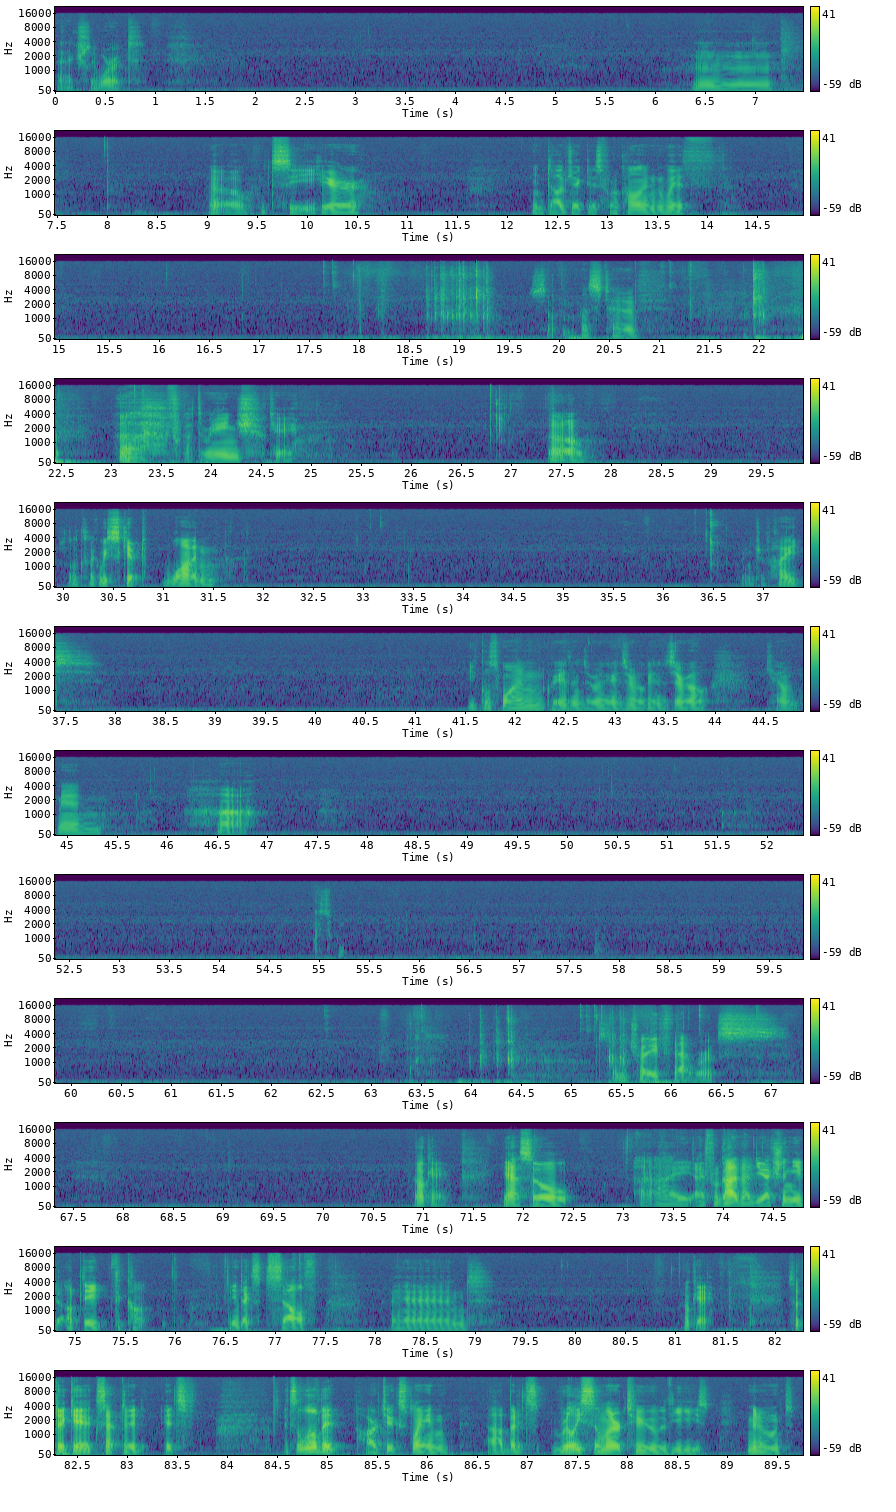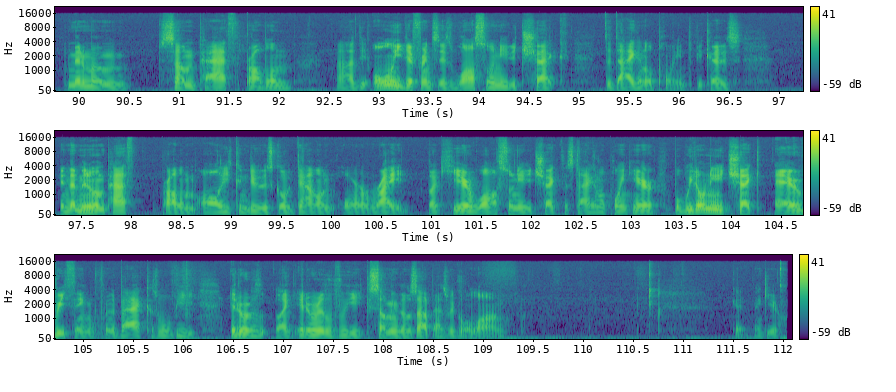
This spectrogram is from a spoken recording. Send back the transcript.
that actually worked. Hmm. Uh-oh. Let's see here. Int object is for calling width. So I must have Ah, forgot the range. Okay. Uh-oh. So looks like we skipped one. Range of height. Equals one, greater than zero, greater than zero, greater than zero. Count min. Huh. So let me try if that works. Okay. Yeah, so I, I forgot that you actually need to update the, comp the index itself. And okay. So did get accepted. It's it's a little bit hard to explain, uh, but it's really similar to the minimum minimum sum path problem. Uh, the only difference is we'll also need to check the diagonal point because in the minimum path problem, all you can do is go down or right. But here we'll also need to check this diagonal point here, but we don't need to check everything from the back because we'll be iter like iteratively summing those up as we go along. Okay, thank you.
